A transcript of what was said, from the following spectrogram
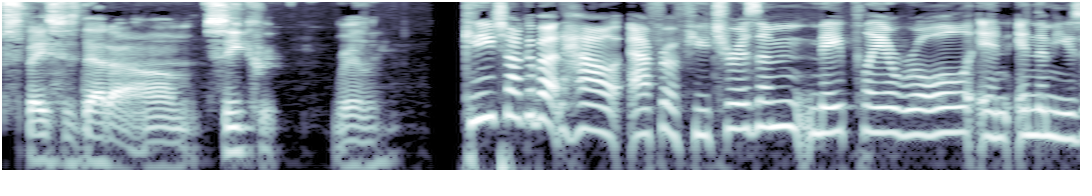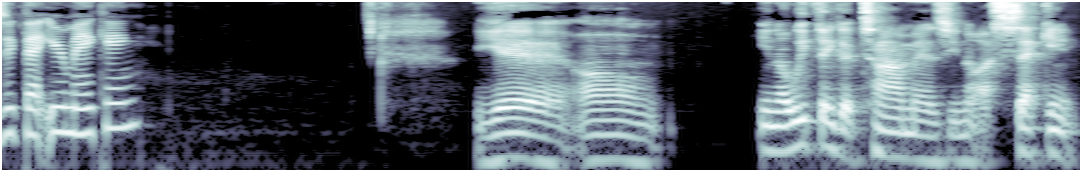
spaces that are um, secret, really. Can you talk about how Afrofuturism may play a role in, in the music that you're making? Yeah, um, you know, we think of time as, you know, a second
